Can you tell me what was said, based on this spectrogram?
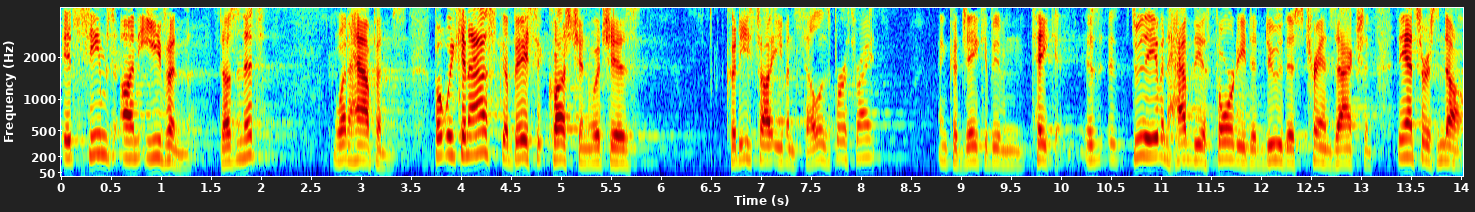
It seems uneven, doesn't it? What happens? But we can ask a basic question, which is could Esau even sell his birthright? And could Jacob even take it? Is, do they even have the authority to do this transaction? The answer is no.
